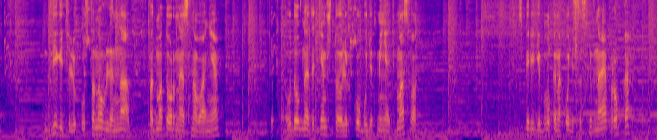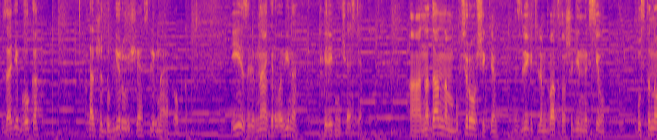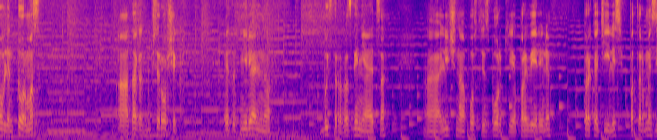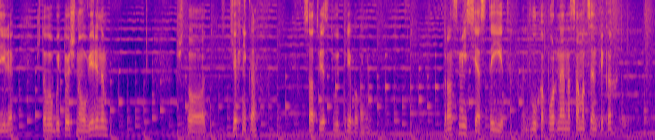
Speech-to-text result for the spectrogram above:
Двигатель установлен на подмоторное основание. Удобно это тем, что легко будет менять масло. Спереди блока находится сливная пробка, сзади блока также дублирующая сливная пробка и заливная горловина в передней части. А на данном буксировщике с двигателем 20 лошадиных сил установлен тормоз. А так как буксировщик этот нереально быстро разгоняется. А, лично после сборки проверили, прокатились, потормозили, чтобы быть точно уверенным, что техника соответствует требованиям. Трансмиссия стоит двухопорная на самоцентриках.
